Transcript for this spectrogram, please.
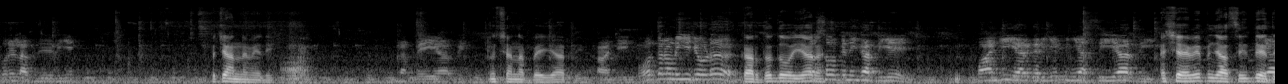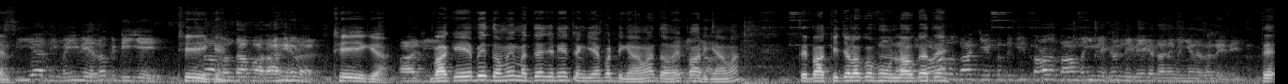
ਪੂਰੇ ਲੱਖ ਦੀ ਦੇ ਦਈਏ। 95 ਦੀ। 90000 ਦੀ। ਅੱਛਾ 90000 ਦੀ। ਹਾਂਜੀ। ਹੋਰ ਕਰਾਉਣੀ ਜੀ ਛੋੜ ਕਰ ਦੋ 2000 ਦੱਸੋ ਕਿੰਨੀ ਕਰਦੀ ਏ 5000 ਕਰੀਏ 85000 ਦੀ। ਅੱਛਾ ਇਹ ਵੀ 85 ਦੇ ਦੇਣ। 85000 ਦੀ ਮਈ ਵੇਖ ਲਓ ਕਿੱਡੀ ਜੇ। ਠੀਕ ਹੈ। ਬੰਦਾ ਪਾ ਦਾਂਗੇ ਹੁਣ। ਠੀਕ ਆ। ਬਾਕੀ ਇਹ ਵੀ ਦੋਵੇਂ ਮੱਝਾਂ ਜਿਹੜੀਆਂ ਚੰਗੀਆਂ ਵੱਡੀਆਂ ਵਾ ਦੋਵੇਂ ਭਾਰੀਆਂ ਵਾ। ਤੇ ਬਾਕੀ ਚਲੋ ਕੋਈ ਫੋਨ ਲਾਊਗਾ ਤੇ ਤਾਂ ਥੱਲੇ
